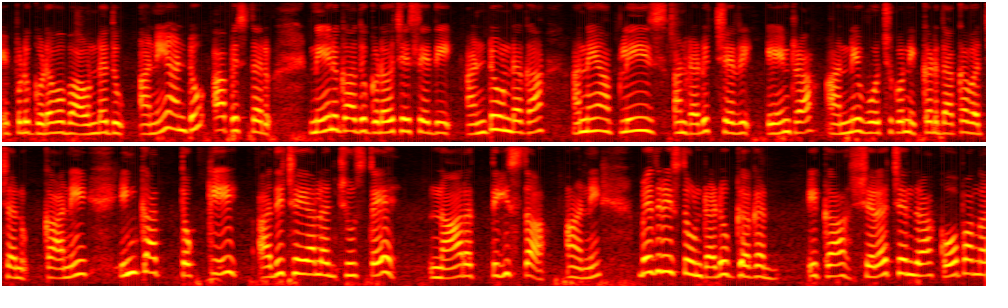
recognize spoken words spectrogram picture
ఇప్పుడు గొడవ బాగుండదు అని అంటూ ఆపిస్తారు. నేను కాదు గొడవ చేసేది అంటూ ఉండగా అన్నయ్య ప్లీజ్ అంటాడు చెర్రి. ఏంట్రా? అన్నీ ఓచుకొని ఇక్కడి దాకా వచ్చాను. కానీ ఇంకా తొక్కి అది చేయాలని చూస్తే నార తీస్తా అని బెదిరిస్తూ ఉంటాడు గగన్. ఇక శరత్చంద్ర కోపంగా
